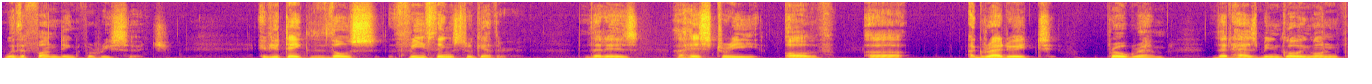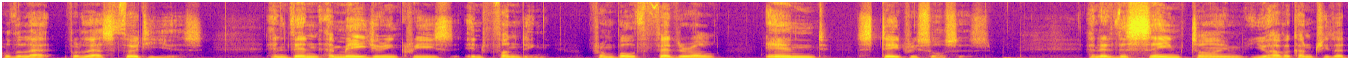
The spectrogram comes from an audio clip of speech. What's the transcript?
with the funding for research. If you take those three things together, that is a history of uh, a graduate program that has been going on for the, la- for the last 30 years, and then a major increase in funding from both federal and state resources. And at the same time, you have a country that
